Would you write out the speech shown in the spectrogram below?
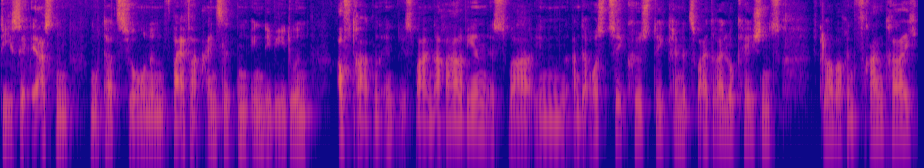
diese ersten Mutationen bei vereinzelten Individuen auftraten. Es war in Arabien, es war in, an der Ostseeküste, ich kenne zwei, drei Locations, glaube auch in Frankreich,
